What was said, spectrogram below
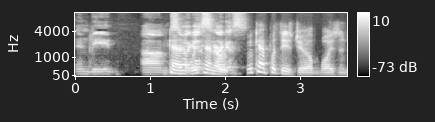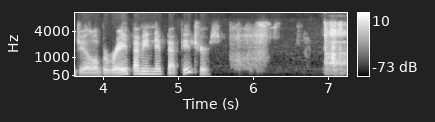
Indeed. Um, We can't, so I we, guess, I guess we can't put these jail boys in jail over rape. I mean, they've got futures. uh,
